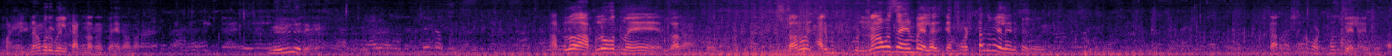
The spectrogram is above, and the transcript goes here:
महिनाभर बेल काढणार आहेत बाहेर आता. मिळले रे आपलं आपलं होत नाही. स्टार अरे नावच आहे बैला त्या मोठाच बैल आहे ना स्टार मोठाच बेल आहे तो.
